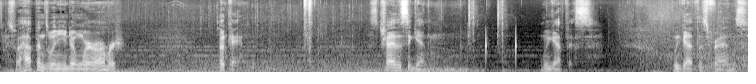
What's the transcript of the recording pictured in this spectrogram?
That's what happens when you don't wear armor. Okay. Let's try this again. We got this. We got this, friends.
